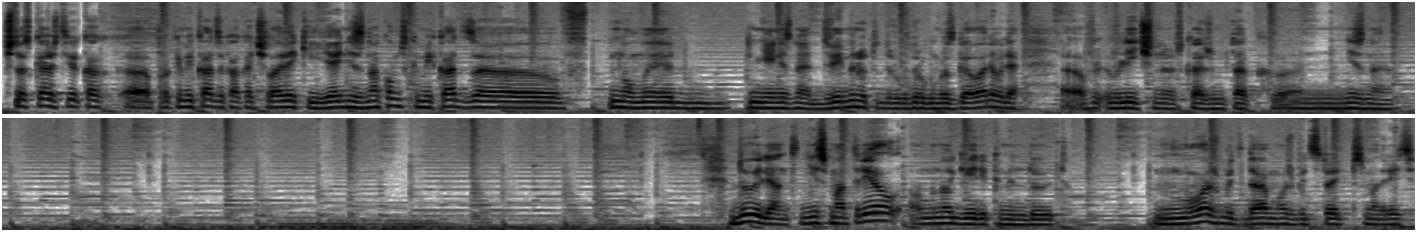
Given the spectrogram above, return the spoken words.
Что скажете как, э, про Камикадзе как о человеке? Я не знаком с Камикадзе, ну, мы, я не знаю, две минуты друг с другом разговаривали э, в личную, скажем так, не знаю. Дуэлянт не смотрел, многие рекомендуют. Может быть, да, может быть, стоит посмотреть.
